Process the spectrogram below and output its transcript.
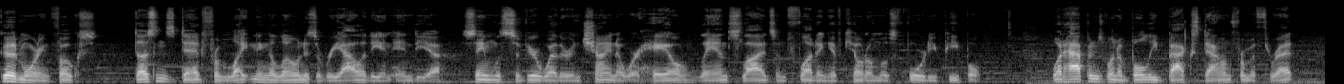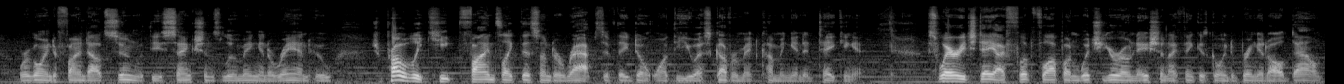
Good morning, folks. Dozens dead from lightning alone is a reality in India. Same with severe weather in China, where hail, landslides, and flooding have killed almost 40 people. What happens when a bully backs down from a threat? We're going to find out soon with these sanctions looming in Iran, who should probably keep fines like this under wraps if they don't want the US government coming in and taking it. I swear each day I flip flop on which Euro nation I think is going to bring it all down.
